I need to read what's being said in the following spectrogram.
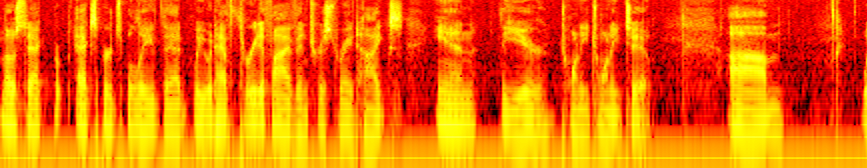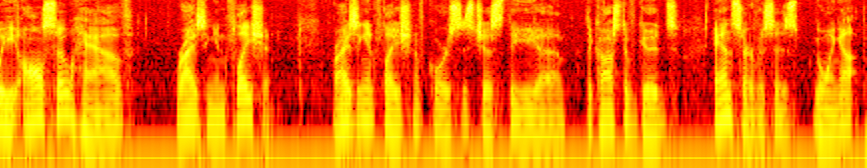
most experts believe that we would have three to five interest rate hikes in the year 2022. Um, we also have rising inflation. Rising inflation, of course, is just the uh, the cost of goods and services going up,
